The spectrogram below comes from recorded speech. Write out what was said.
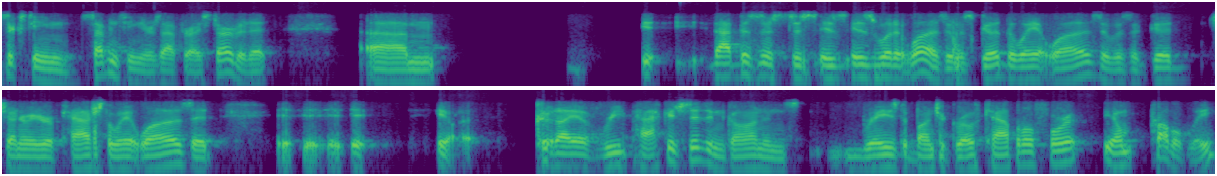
16, 17 years after I started it, um, it, that business just is, is what it was. It was good the way it was. It was a good generator of cash the way it was. It, it, it, it you know, could I have repackaged it and gone and raised a bunch of growth capital for it? You know, probably,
